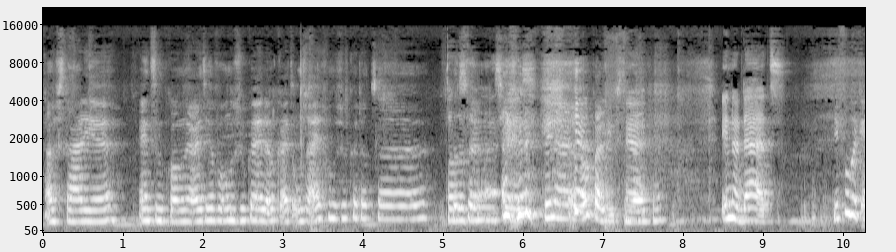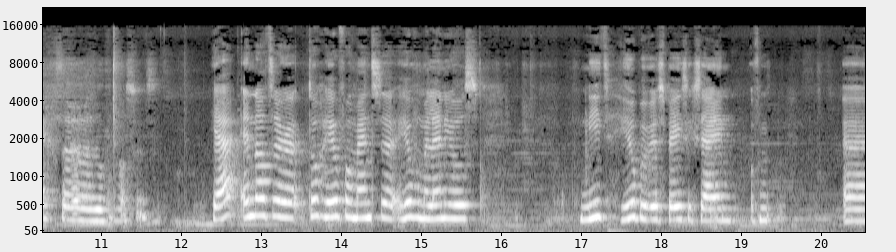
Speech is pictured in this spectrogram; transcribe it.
Australië. En toen kwamen er uit heel veel onderzoeken en ook uit onze eigen onderzoeken dat, eh, Dat het ze helemaal niet zo is. binnen Europa liefst Ja. blijven. Inderdaad. Die vond ik echt eh, heel verrassend. Ja, en dat er toch heel veel mensen, heel veel millennials, niet heel bewust bezig zijn, of eh,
